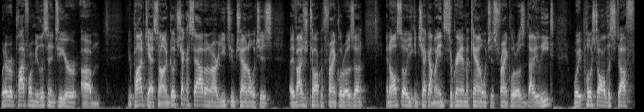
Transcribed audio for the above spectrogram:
whatever platform you're listening to your um, your podcast on, go check us out on our YouTube channel, which is Advisor Talk with Frank LaRosa. And also, you can check out my Instagram account, which is franklarosa.elite where we post all this stuff.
